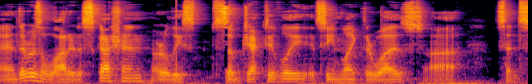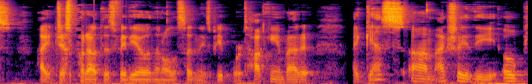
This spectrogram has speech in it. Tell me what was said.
and there was a lot of discussion, or at least subjectively, it seemed like there was, uh, since I just put out this video and then all of a sudden these people were talking about it. I guess um, actually the OP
